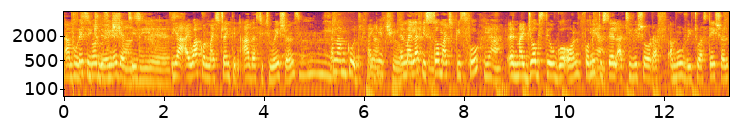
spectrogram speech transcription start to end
I'm facing all these negatives yes. yeah i work on my strength in other situations mm. and i'm good I yeah. get you, and my life is so much peaceful Yeah. and my job still go on for me Yeah. to sell a tv show or a, a movie to a station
